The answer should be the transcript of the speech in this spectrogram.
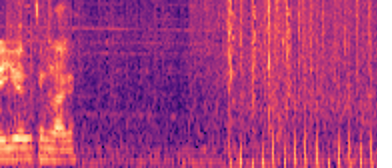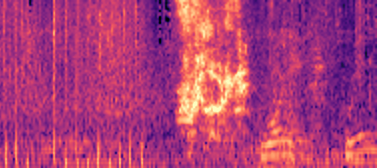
aí eu tenho laga. Warning. Ring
